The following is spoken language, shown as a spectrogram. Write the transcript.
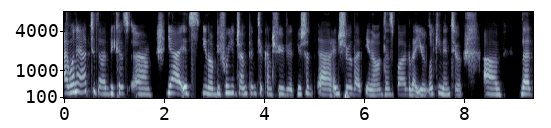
I want to add to that because, um, yeah, it's, you know, before you jump into contribute, you should uh, ensure that, you know, this bug that you're looking into, um, that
